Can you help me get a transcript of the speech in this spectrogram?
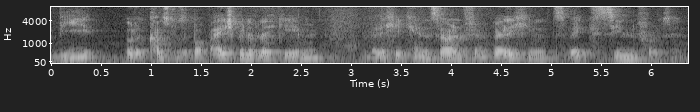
Wie, oder kannst du uns ein paar Beispiele vielleicht geben, welche Kennzahlen für welchen Zweck sinnvoll sind?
